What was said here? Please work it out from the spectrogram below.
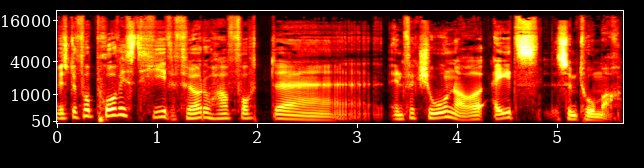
Hvis du får påvist hiv før du har fått eh, infeksjoner og aids-symptomer,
